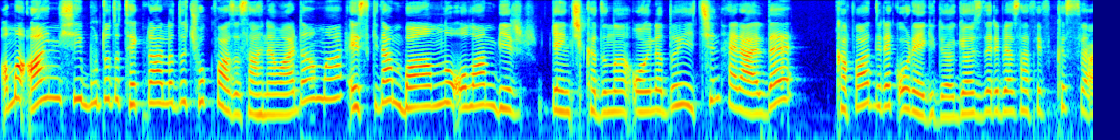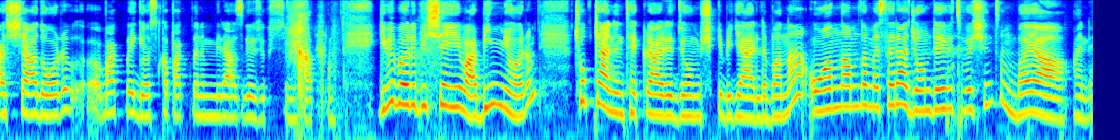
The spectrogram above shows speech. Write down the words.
Ama aynı şeyi burada da tekrarladığı çok fazla sahne vardı ama eskiden bağımlı olan bir genç kadını oynadığı için herhalde kafa direkt oraya gidiyor. Gözleri biraz hafif kıs ve aşağı doğru bak ve göz kapakların biraz gözüksün tatlım. gibi böyle bir şeyi var. Bilmiyorum. Çok kendini tekrar ediyormuş gibi geldi bana. O anlamda mesela John David Washington bayağı hani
